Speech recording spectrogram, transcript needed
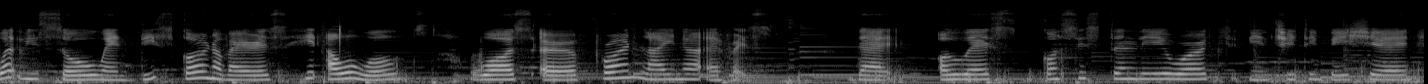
what we saw when this coronavirus hit our world was a frontliner effort that always consistently worked in treating patients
